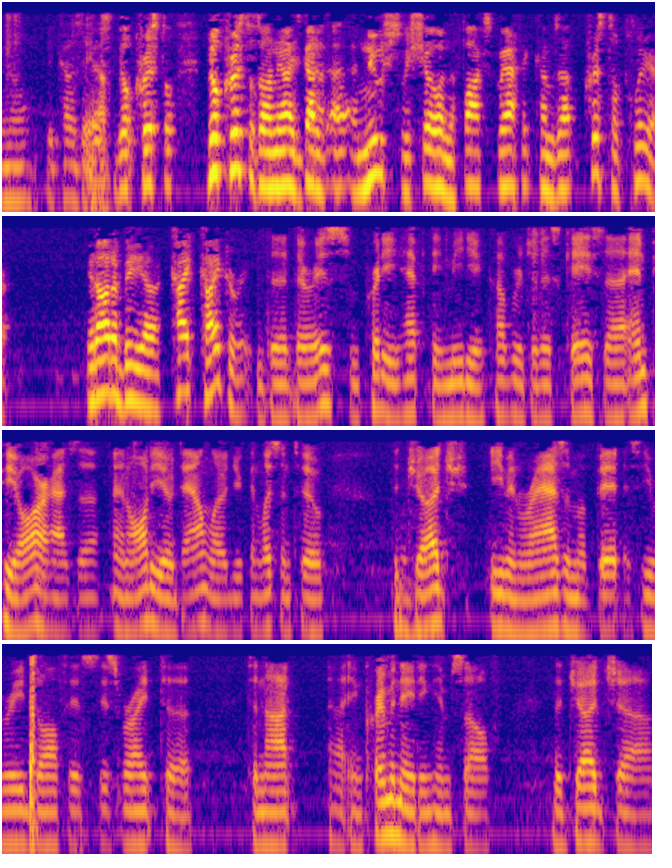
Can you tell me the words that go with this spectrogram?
You know, because of Yeah. this. Bill Kristol, Bill Kristol's on now. He's got a, a new show, and the Fox graphic comes up crystal clear. It ought to be a kike kikery. The, there is some pretty hefty media coverage of this case. Uh, NPR has a, an audio download you can listen to. The judge even razz him a bit as he reads off his his right to to not uh, incriminating himself. The judge, uh,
